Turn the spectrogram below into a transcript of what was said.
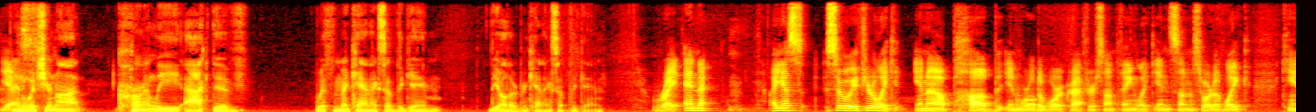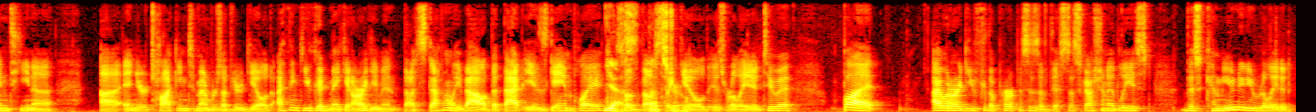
Yes. in which you're not currently active with the mechanics of the game, the other mechanics of the game. Right. And I guess so if you're like in a pub in World of Warcraft or something, like in some sort of like cantina, uh, and you're talking to members of your guild, I think you could make an argument that's definitely valid that that is gameplay. Yes, so thus the true. guild is related to it. But I would argue, for the purposes of this discussion at least, this community related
